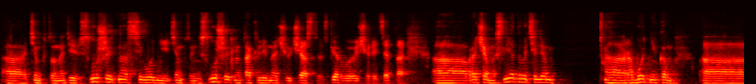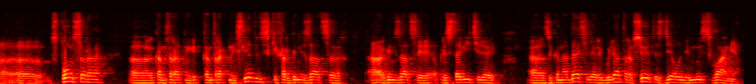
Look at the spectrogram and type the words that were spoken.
а, тем, кто, надеюсь, слушает нас сегодня, и тем, кто не слушает, но так или иначе участвует. В первую очередь это врачам-исследователям, работникам а, э, спонсора, контрактно-исследовательских организациях, организации представителей законодателя, регулятора. Все это сделали мы с вами.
